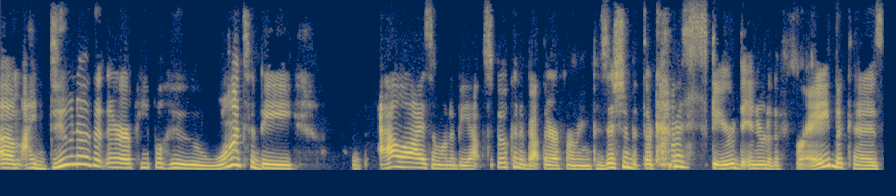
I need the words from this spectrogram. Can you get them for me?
Um, I do know that there are people who want to be allies and want to be outspoken about their affirming position, but they're kind of scared to enter the fray because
